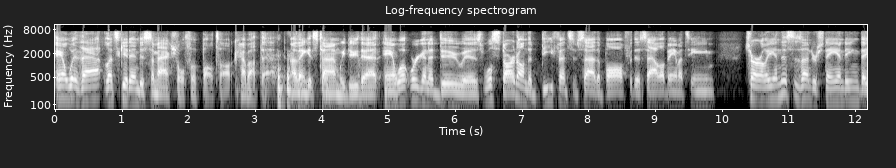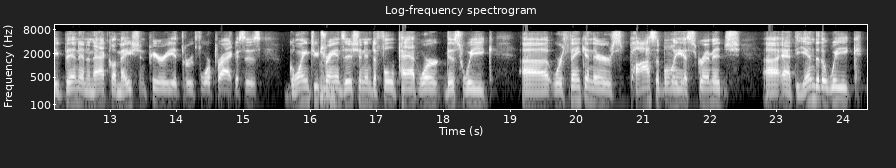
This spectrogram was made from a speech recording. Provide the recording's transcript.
And with that, let's get into some actual football talk. How about that? I think it's time we do that. And what we're going to do is we'll start on the defensive side of the ball for this Alabama team, Charlie. And this is understanding they've been in an acclimation period through four practices, going to mm-hmm. transition into full pad work this week. Uh, we're thinking there's possibly a scrimmage uh, at the end of the week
